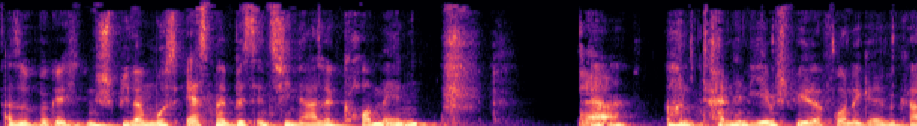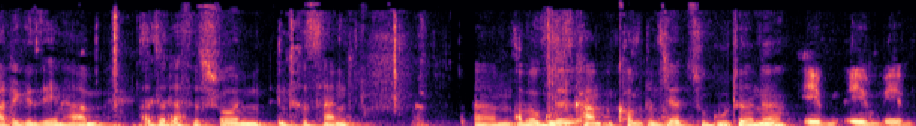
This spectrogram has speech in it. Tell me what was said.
also wirklich, ein Spieler muss erstmal bis ins Finale kommen Ja. ja. Und dann in jedem Spiel davor eine gelbe Karte gesehen haben. Also das ist schon interessant. Ähm, aber gut, kam, kommt uns ja zugute, ne? Eben, eben, eben.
